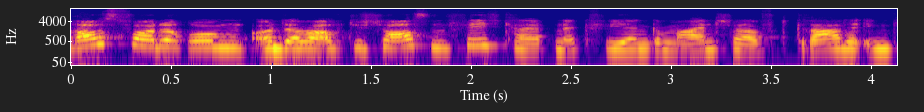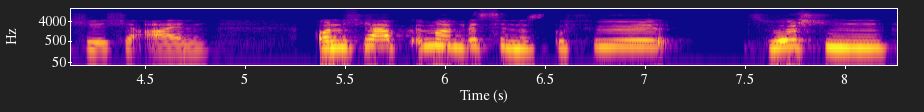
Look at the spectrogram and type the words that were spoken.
Herausforderungen und aber auch die Chancen und Fähigkeiten der queeren Gemeinschaft, gerade in Kirche ein. Und ich habe immer ein bisschen das Gefühl, zwischen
